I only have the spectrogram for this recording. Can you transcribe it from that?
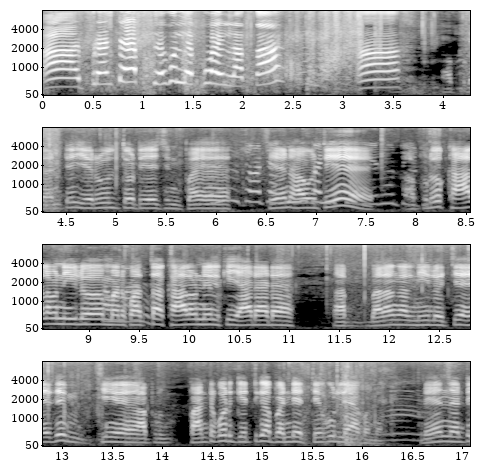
ఆ, ఇప్పుడంటే తెగుళ్ళు ఎక్కువ అత్త ఆ, అప్పుడంటే ఎరువులతోటి వేసిన పై చేను ఒకటి అప్పుడు కాలువ నీళ్ళు మన కొత్త కాలువ నీళ్ళకి ఏడాడ ఆ బలంగా నీళ్ళు వచ్చేది అప్పుడు పంట కూడా గట్టిగా పండే తెగులు లేకుండా. ఇప్పుడు ఏంటంటే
